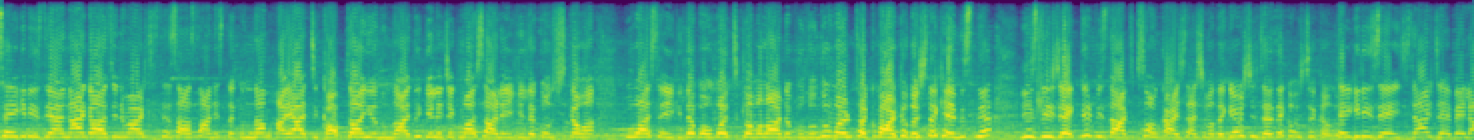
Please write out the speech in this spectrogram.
Sevgili izleyenler Gazi Üniversitesi Hastanesi takımından Hayati Kaptan yanımdaydı. Gelecek maçlarla ilgili de konuştuk ama bu maçla ilgili de bomba açıklamalarda bulundu. Umarım takım arkadaşı da kendisini izleyecektir. Biz de artık son karşılaşmada görüşünceye dek hoşçakalın. Sevgili izleyiciler CBL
